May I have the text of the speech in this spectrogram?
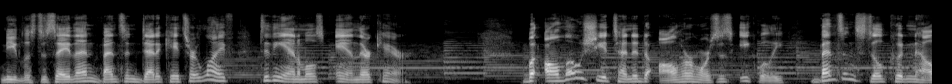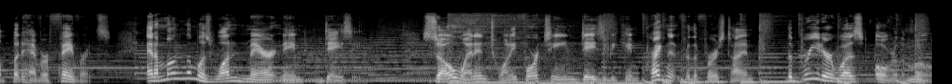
Needless to say then, Benson dedicates her life to the animals and their care. But although she attended to all her horses equally, Benson still couldn't help but have her favorites, and among them was one mare named Daisy. So when in 2014 Daisy became pregnant for the first time, the breeder was over the moon.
